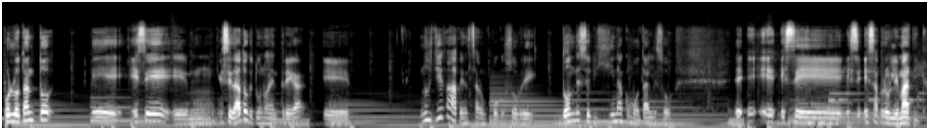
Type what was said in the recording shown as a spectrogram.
Por lo tanto, eh, ese, em, ese dato que tú nos entregas eh, nos lleva a pensar un poco sobre dónde se origina como tal eso, e, e, e, esa problemática.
